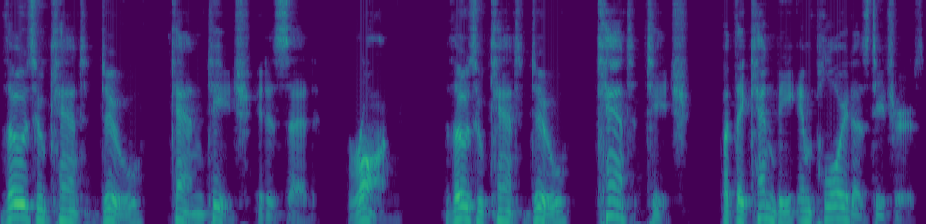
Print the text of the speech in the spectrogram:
Those who can't do can teach, it is said. Wrong. Those who can't do can't teach, but they can be employed as teachers.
